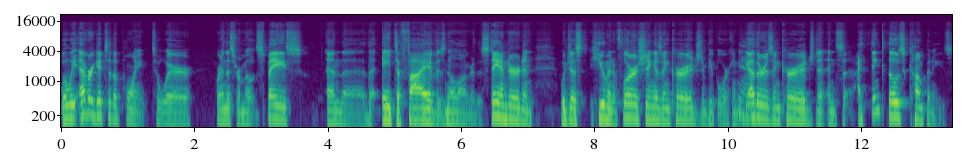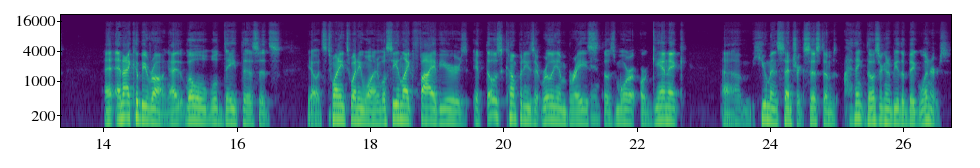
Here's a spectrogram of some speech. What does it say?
will we ever get to the point to where we're in this remote space and the the eight to five is no longer the standard and we just human flourishing is encouraged and people working Yeah. together is encouraged and, and so i think those companies and, and i could be wrong i will we'll date this it's you know it's 2021 we'll see in like five years if those companies that really embrace Yeah. those more organic um, human centric systems i think those are going to be the big winners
